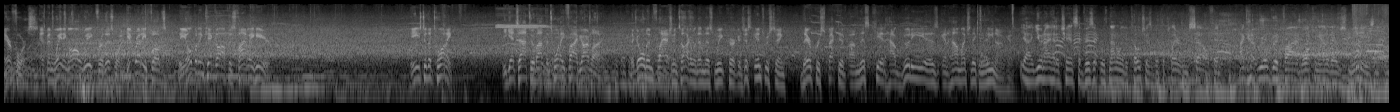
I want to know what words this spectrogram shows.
Air Force has been waiting all week for this one. Get ready, folks. The opening kickoff is finally here. He's to the 20. He gets out to about the 25-yard line. The Golden Flash, and talking with them this week, Kirk, is just interesting their perspective on this kid, how good he is, and how much they can lean on him. Yeah, you and I had a chance to visit with not only the coaches, but the player himself, and I got a real good vibe walking out of those meetings and, and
